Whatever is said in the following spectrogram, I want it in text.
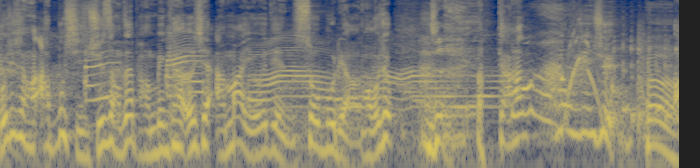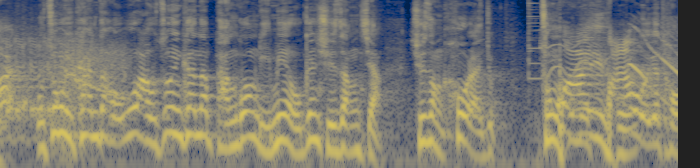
我就想啊，不行，学长在旁边看，而且阿妈有一点受不了，然后我就 赶快弄进去。哎，我终于看到，哇，我终于看到膀胱里面。我跟学长讲，学长后来就。从我后面拔我一个头，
